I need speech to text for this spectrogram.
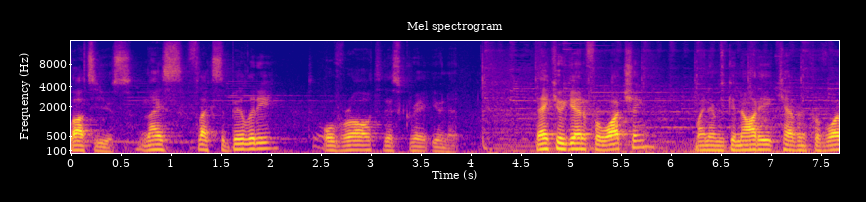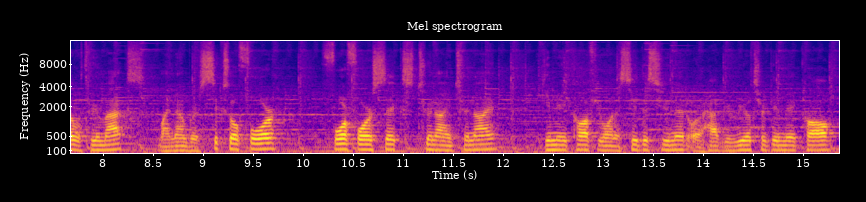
Lots of use. Nice flexibility to overall to this great unit. Thank you again for watching. My name is Gennady Kevin Kravoy with Remax. My number is 604-446-2929. Give me a call if you want to see this unit or have your realtor give me a call.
